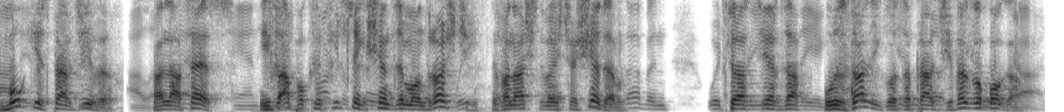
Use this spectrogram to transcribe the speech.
Bóg jest prawdziwy, alates, i w apokryficznej Księdze Mądrości 12,27, która stwierdza, uznali go za prawdziwego Boga.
